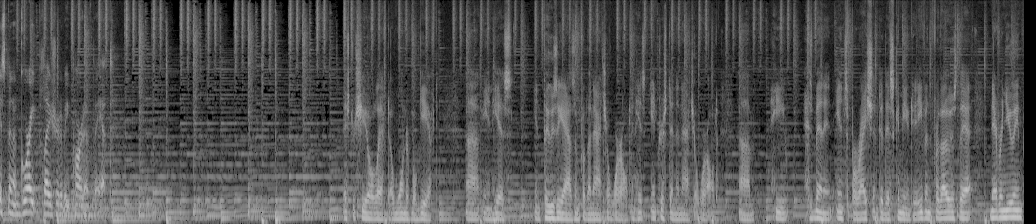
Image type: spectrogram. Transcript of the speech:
it's been a great pleasure to be part of that. Mr. Schiele left a wonderful gift uh, in his enthusiasm for the natural world and his interest in the natural world. Um, he has been an inspiration to this community, even for those that never knew him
